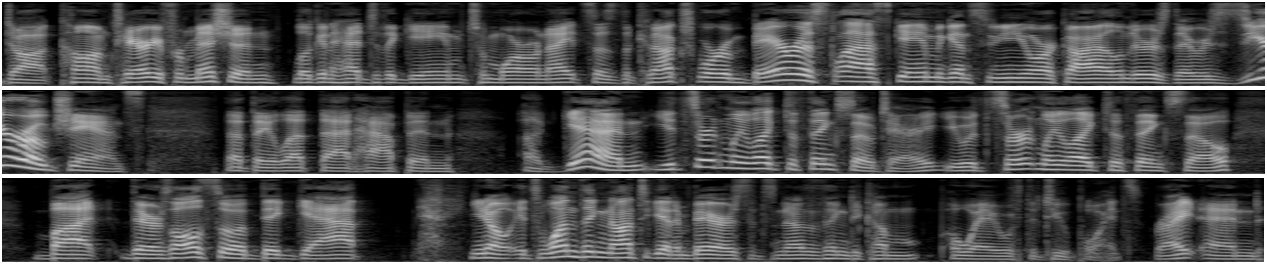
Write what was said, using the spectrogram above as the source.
Terry for Mission, looking ahead to the game tomorrow night, says the Canucks were embarrassed last game against the New York Islanders. There was zero chance that they let that happen again. You'd certainly like to think so, Terry. You would certainly like to think so, but there's also a big gap. You know, it's one thing not to get embarrassed, it's another thing to come away with the two points, right? And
